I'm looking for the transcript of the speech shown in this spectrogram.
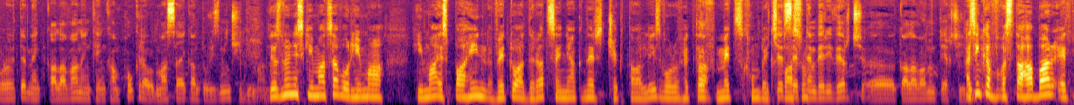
որովհետև մենք Կալավան ենք այնքան փոքր, որ massայական туриզմին չի դիմանում։ Ես նույնիսկ իմացա, որ հիմա Հիմա այս պահին վետո ադրած սենյակներ չեք տալիս, որովհետև հա։ մեծ խումբ եք սպասում։ Մինչև սեպտեմբերի վերջ Կալավանում տեղ չի։ Այսինքն վստահաբար այդ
